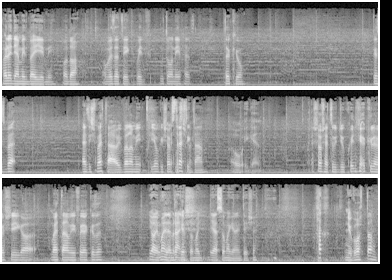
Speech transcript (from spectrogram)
Hogy legyen mit beírni oda a vezeték, vagy utónévhez. Tök jó. Közben ez is metal, hogy valami jó kis Ez akusztik. metal. Ó, igen. Sose tudjuk, hogy mi a különbség a metal műfajok között. Jaj, Ez majdnem érdekes. rányomtam, hogy jelszó megjelenítése. Nyugodtan?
